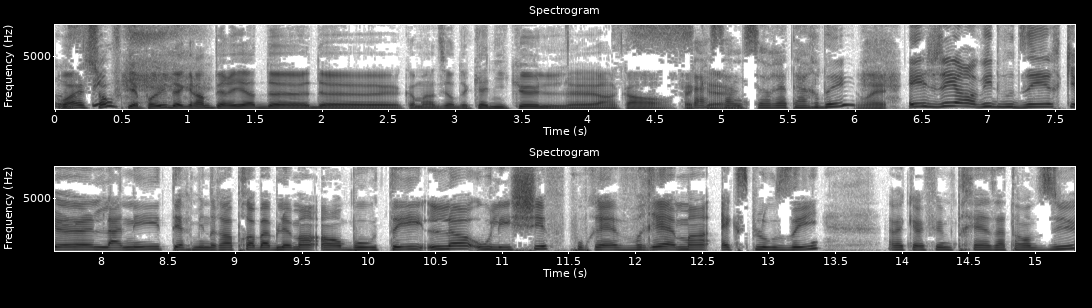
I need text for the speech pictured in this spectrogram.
aussi. Ouais, sauf qu'il n'y a pas eu de grande période de, de comment dire, de canicule euh, encore. Fait ça, que, ça ne serait tardé. ouais. Et j'ai envie de vous dire que l'année terminera probablement en beauté, là où les chiffres pourraient vraiment exploser. Avec un film très attendu.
